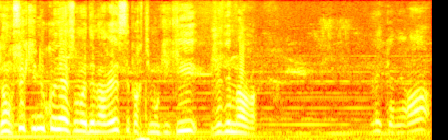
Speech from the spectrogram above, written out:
Donc ceux qui nous connaissent, on va démarrer, c'est parti mon kiki, je démarre les caméras.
